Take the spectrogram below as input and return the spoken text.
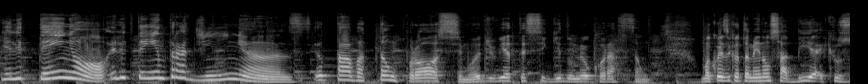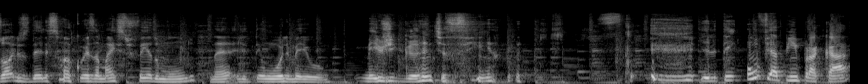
E ele tem, ó, ele tem entradinhas. Eu tava tão próximo, eu devia ter seguido o meu coração. Uma coisa que eu também não sabia é que os olhos dele são a coisa mais feia do mundo, né? Ele tem um olho meio, meio gigante, assim. e ele tem um fiapinho pra cá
